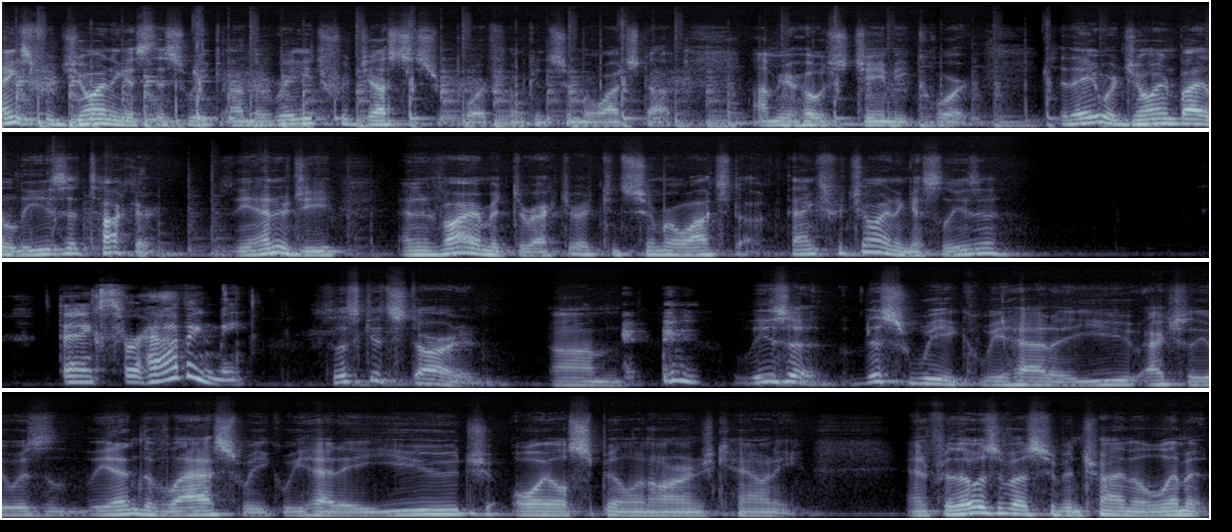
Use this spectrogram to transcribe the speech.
Thanks for joining us this week on the Rage for Justice report from Consumer Watchdog. I'm your host, Jamie Court. Today we're joined by Liza Tucker, who's the Energy and Environment Director at Consumer Watchdog. Thanks for joining us, Liza. Thanks for having me. So let's get started. Um, Liza, this week we had a actually it was the end of last week. We had a huge oil spill in Orange County, and for those of us who've been trying to limit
